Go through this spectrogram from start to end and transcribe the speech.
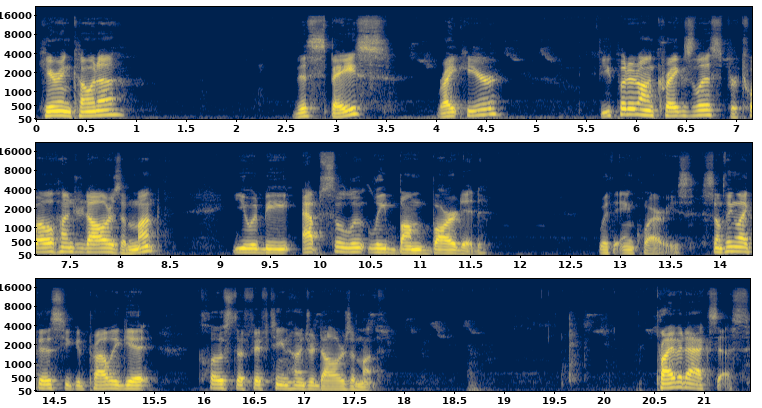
Here in Kona, this space right here, if you put it on Craigslist for $1,200 a month, you would be absolutely bombarded with inquiries. Something like this, you could probably get close to $1,500 a month. Private access.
